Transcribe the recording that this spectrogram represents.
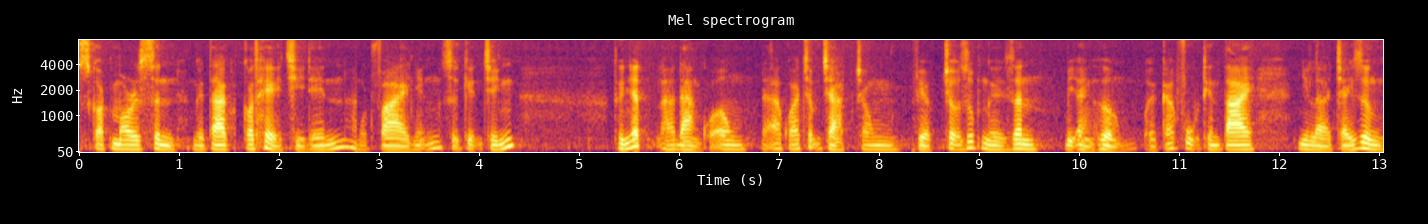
Scott Morrison, người ta có thể chỉ đến một vài những sự kiện chính. Thứ nhất là đảng của ông đã quá chậm chạp trong việc trợ giúp người dân bị ảnh hưởng bởi các vụ thiên tai như là cháy rừng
